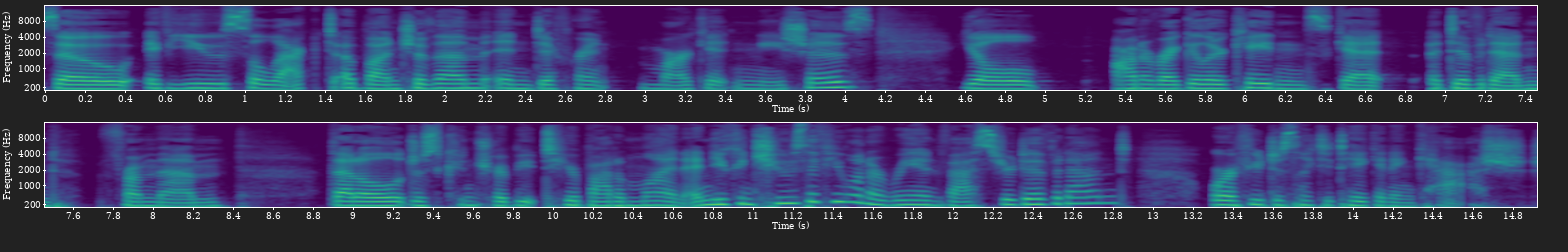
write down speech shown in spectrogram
So if you select a bunch of them in different market niches, you'll on a regular cadence get a dividend from them that'll just contribute to your bottom line. And you can choose if you want to reinvest your dividend or if you just like to take it in cash,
